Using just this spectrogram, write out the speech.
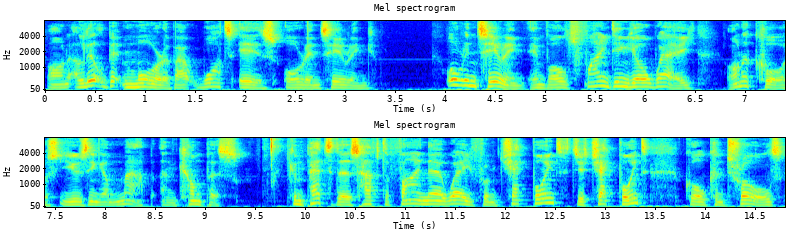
on a little bit more about what is orienteering. Orienteering involves finding your way on a course using a map and compass. Competitors have to find their way from checkpoint to checkpoint, called controls,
